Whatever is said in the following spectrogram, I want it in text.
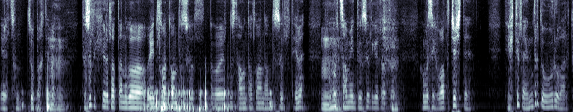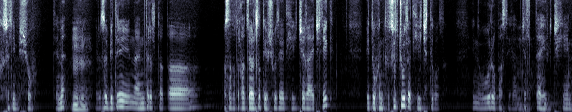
ярилцах нь зөв байх тийм ээ. Төсөл гэхээр л одоо нөгөө эдлогын том төсөл, нөгөө Эрдэнэс 5 толгойн том төсөл тийм ээ. Төмөр замын төсөл гэдэг одоо хүмүүс их бодож штэ. Тэгтэл амьдрал өөрөө баг төсөл юм биш үү? Тийм ээ. Ерөөсө бидний энэ амьдралд одоо бас тодорхой зорилго дэвшүүлээд хийж байгаа ажлыг бид бүхэн төсөлжүүлээд хийждэг бол энэ өөрөө бас их амжилттай хэрэгжих юм.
